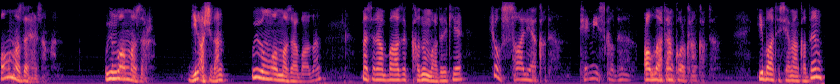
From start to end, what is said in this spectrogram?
olmazlar her zaman. Uyumlu olmazlar. Din açıdan uyumlu olmazlar bazen. Mesela bazı kadın vardır ki çok salih kadın, temiz kadın, Allah'tan korkan kadın, ibadeti seven kadın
